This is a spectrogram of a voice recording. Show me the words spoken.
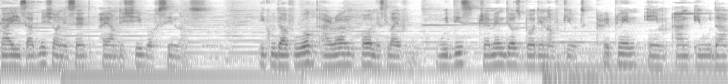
by his admission, he said, I am the sheep of sinners. He could have walked around all his life with this tremendous burden of guilt crippling him, and he would have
